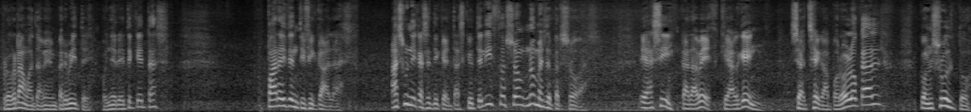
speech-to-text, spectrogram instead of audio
programa tamén permite poñer etiquetas, para identificalas. As únicas etiquetas que utilizo son nomes de persoas. E así, cada vez que alguén se achega por o local, consulto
